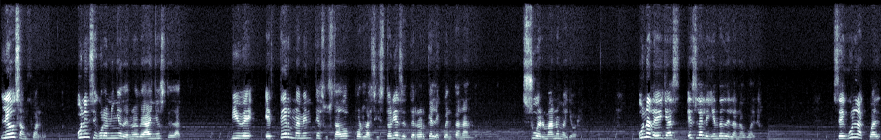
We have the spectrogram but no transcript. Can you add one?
Leo San Juan, un inseguro niño de nueve años de edad, vive eternamente asustado por las historias de terror que le cuentan Ando, su hermano mayor. Una de ellas es la leyenda de la Nahuala, según la cual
